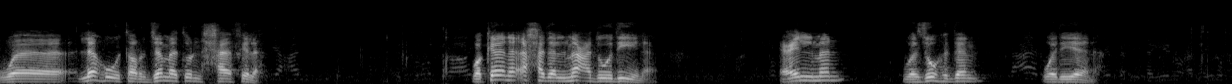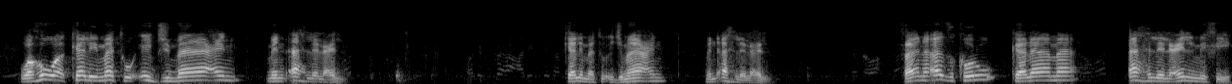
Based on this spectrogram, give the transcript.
وله ترجمة حافلة. وكان أحد المعدودين علما وزهدا وديانة وهو كلمة إجماع من أهل العلم. كلمة إجماع من أهل العلم. فأنا أذكر كلام أهل العلم فيه.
